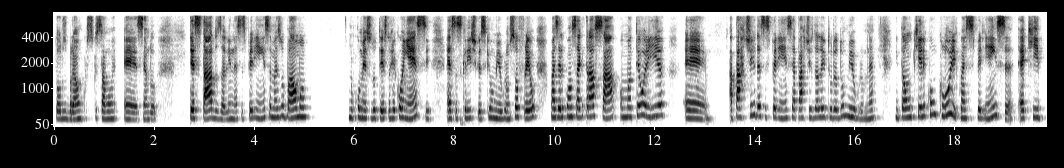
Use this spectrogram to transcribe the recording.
todos brancos, que estavam é, sendo testados ali nessa experiência, mas o Bauman no começo do texto reconhece essas críticas que o Milgram sofreu, mas ele consegue traçar uma teoria é, a partir dessa experiência, a partir da leitura do Milgram, né? Então, o que ele conclui com essa experiência é que,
